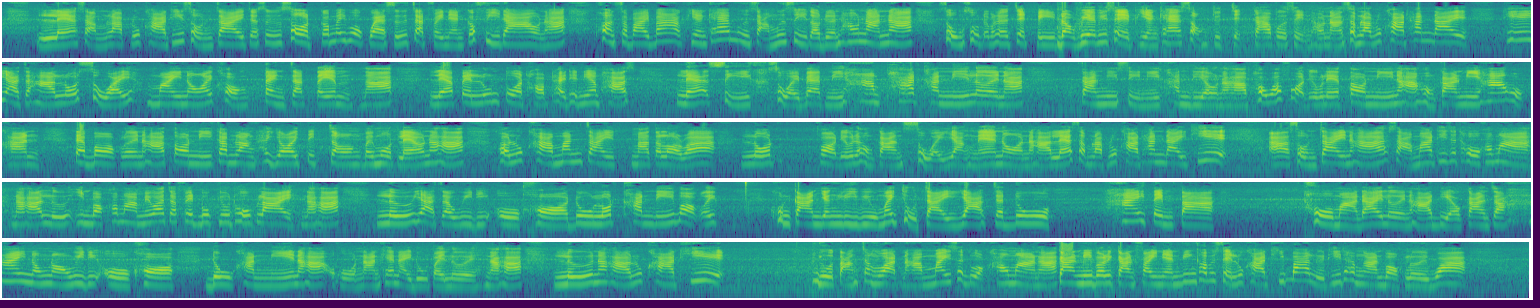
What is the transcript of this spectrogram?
และสำหรับลูกค้าที่สนใจจะซื้อสดก็ไม่บวกแหวซื้อจัดไฟแนนซ์ก็ฟรีดาวนะคะ ผ่อนสบายมากเพียงแค่1 3 0 0 0 4ต่อเดือนเท่านั้นนะคะ สูงสุดเอาไปเลย7ปี ดอกเบี้ยพิเศษเพียงแค่ 2.79%เเท่านั้นสำหรับลูกค้าท่านใดที่อยากจะหารถสวยไม่น้อยของแต่งจัดเต็มนะ และเป็นรุ่นตัวท็อปไทเทเนียมพ u ส และสีสวยแบบนี้ห้ามพลาดคันนี้เลยนะ การมีสีนี้คันเดียวนะคะ เพราะว่า Ford e v e r e s t ตอนนี้นะคะ ของการมี 5-6 คัน แต่บอกเลยนะคะ ตอนนี้กำลังทยอยติดจองไปหมดแล้วนะคะเพราะลูกค้ามั่นใจมาตลอดว่ารถ Ford e v e r e s t ของการสวยอย่างแน่นอนนะคะ และสำหรับลูกค้าท่านใดที่ สนใจนะคะ สามารถที่จะโทรเข้ามานะคะ หรืออินบ็อกเข้ามาไม่ว่าจะ Facebook YouTube Line นะคะ หรืออยากจะวิดีโอคอลดูรถคันนี้บอกเอ้ยคุณการยังรีวิวไม่จุใจ อยากจะดูให้เต็มตาโทโทรมาได้เลยนะคะ เดี๋ยวการจะให้น้องๆวิดีโอคอลดูคันนี้นะคะ โอ้โห นานแค่ไหนดูไปเลยนะคะ หรือนะคะลูกค้าที่ อยู่ต่างจังหวัดนะคะไม่สะดวกเข้ามานะการมีบริการไฟแนนซ์วิ่งเข้าไปเซ็นลูกค้าที่บ้านหรือที่ทำงานบอกเลยว่า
